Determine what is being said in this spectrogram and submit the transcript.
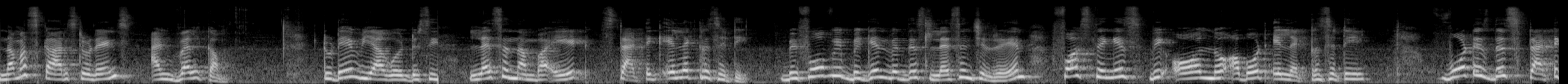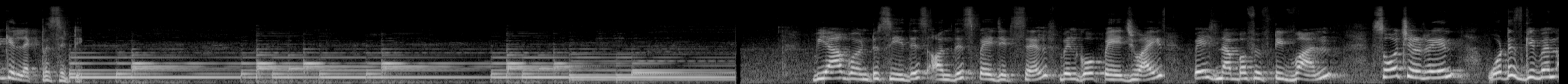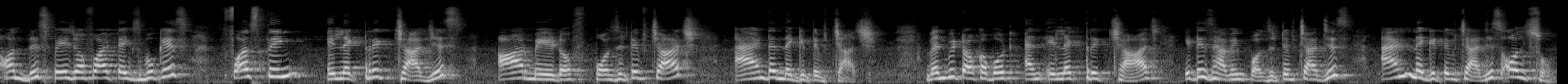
Namaskar students and welcome. Today we are going to see lesson number 8 static electricity. Before we begin with this lesson children, first thing is we all know about electricity. What is this static electricity? we are going to see this on this page itself we'll go page wise page number 51 so children what is given on this page of our textbook is first thing electric charges are made of positive charge and a negative charge. When we talk about an electric charge it is having positive charges and negative charges also.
